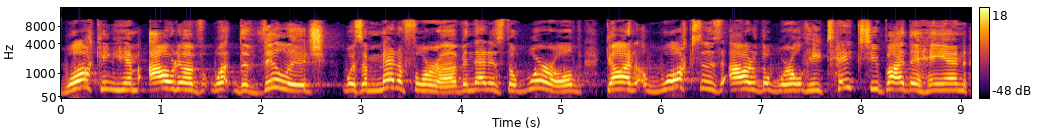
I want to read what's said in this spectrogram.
walking him out of what the village was a metaphor of, and that is the world. God walks us out of the world. He takes you by the hand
